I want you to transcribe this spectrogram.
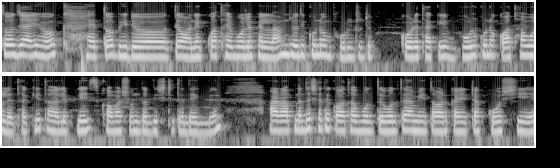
তো যাই হোক, এত ভিডিওতে অনেক কথাই বলে ফেললাম। যদি কোনো ভুল ত্রুটি করে থাকি, ভুল কোনো কথা বলে থাকি, তাহলে প্লিজ ক্ষমা সুন্দর দৃষ্টিতে দেখবেন। আর আপনাদের সাথে কথা বলতে বলতে আমি তরকারিটা কষিয়ে,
